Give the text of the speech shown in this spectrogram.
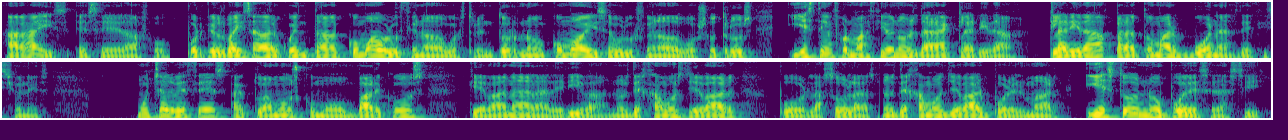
hagáis ese DAFO, porque os vais a dar cuenta cómo ha evolucionado vuestro entorno, cómo habéis evolucionado vosotros y esta información os dará claridad, claridad para tomar buenas decisiones. Muchas veces actuamos como barcos que van a la deriva, nos dejamos llevar por las olas, nos dejamos llevar por el mar y esto no puede ser así.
